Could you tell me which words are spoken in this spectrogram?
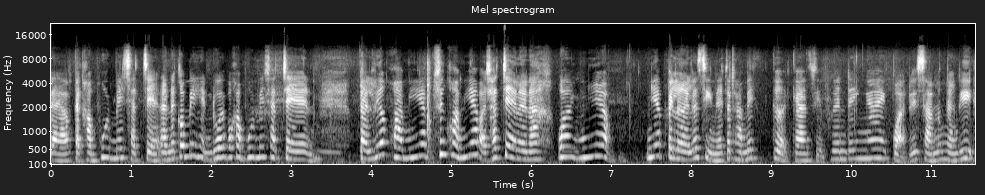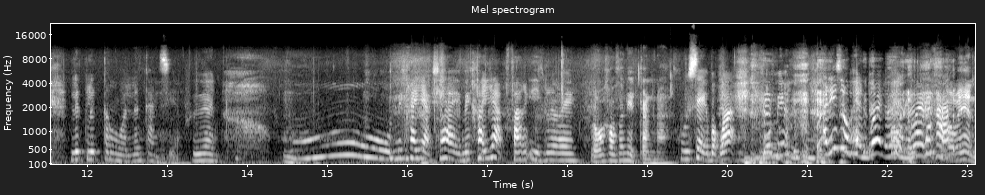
แล้ว แต่คำพูดไม่ชัดเจน อันนั้นก็ไม่เห็นด้วยเพราะคำพูดไม่ชัดเจน แต่เลือกความเงียบ ซึ่งความเงียบอะชัดเจนเลยนะ ว่าเงียบเงียบไปเลยแล้วสิ่งเนี้ยจะทำให้เกิดการเสียเพื่อนได้ง่ายกว่าด้วยซ้ำทั้งๆที่ลึกๆกังวลเรื่องการเสียเพื่อน โอ้มีใครอยากใช่ไหมใครอยากฟังอีกเลยเราว่าเขาสนิทกันนะครูเสกบอกว่า อันนี้สรุปเห็นด้วยหรือเห็นด้วยนะคะ เราไม่เห็น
